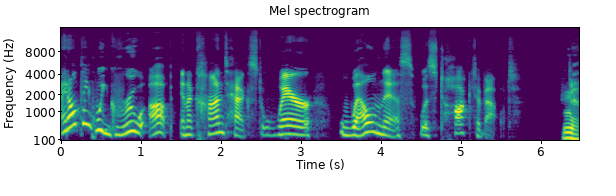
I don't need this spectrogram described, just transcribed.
I don't think we grew up in a context where wellness was talked about, Yeah.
